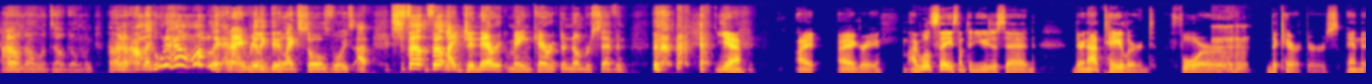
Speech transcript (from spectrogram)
I don't know what's going on. I don't know. I'm like, who the hell mumbling? And I really didn't like Sol's voice. I felt felt like generic main character number seven. yeah, I I agree. I will say something you just said. They're not tailored for Mhm. the characters, and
